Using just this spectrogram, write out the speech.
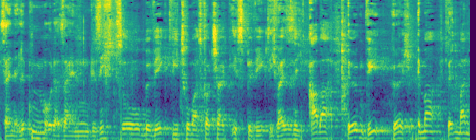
seine Lippen oder sein Gesicht so bewegt, wie Thomas Gottschalk ist bewegt. Ich weiß es nicht, aber irgendwie höre ich immer, wenn man,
